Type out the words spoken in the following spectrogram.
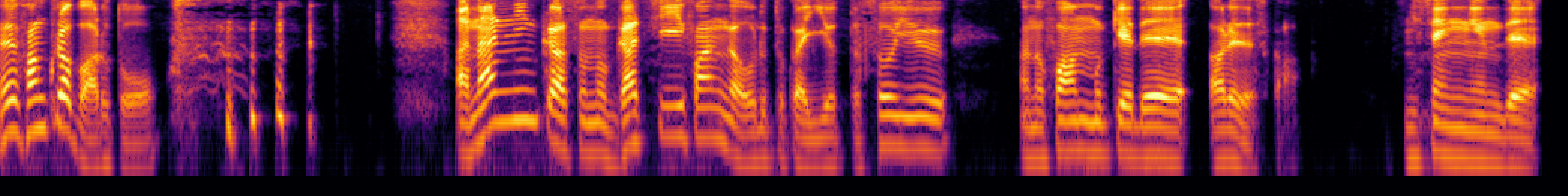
え、ファンクラブあると？あ、何人かそのガチファンがおるとか言いよった、そういうあの、ファン向けで、あれですか ?2000 円で。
